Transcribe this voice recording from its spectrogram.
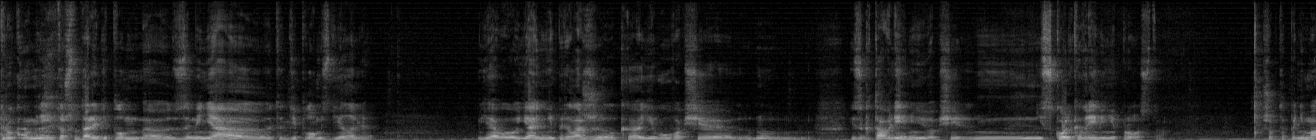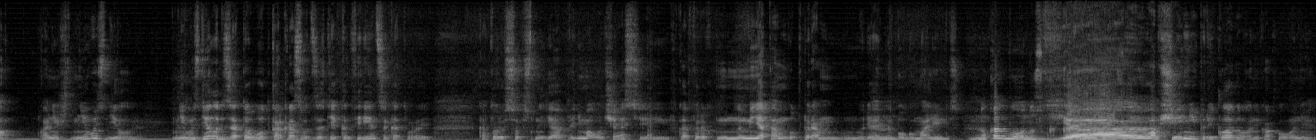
Друг мне не то, что дали диплом, э, за меня этот диплом сделали. Я, его- я не приложил к его вообще ну, изготовлению вообще нисколько времени просто. Чтоб ты понимал. Конечно, мне его сделали. Мне его сделали за то, вот как раз вот за те конференции, которые, которые, собственно, я принимал участие, и в которых на меня там вот прям реально Мгм. Богу молились. Ну, как бонус. как Я да. вообще не прикладывал никакого, нет.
